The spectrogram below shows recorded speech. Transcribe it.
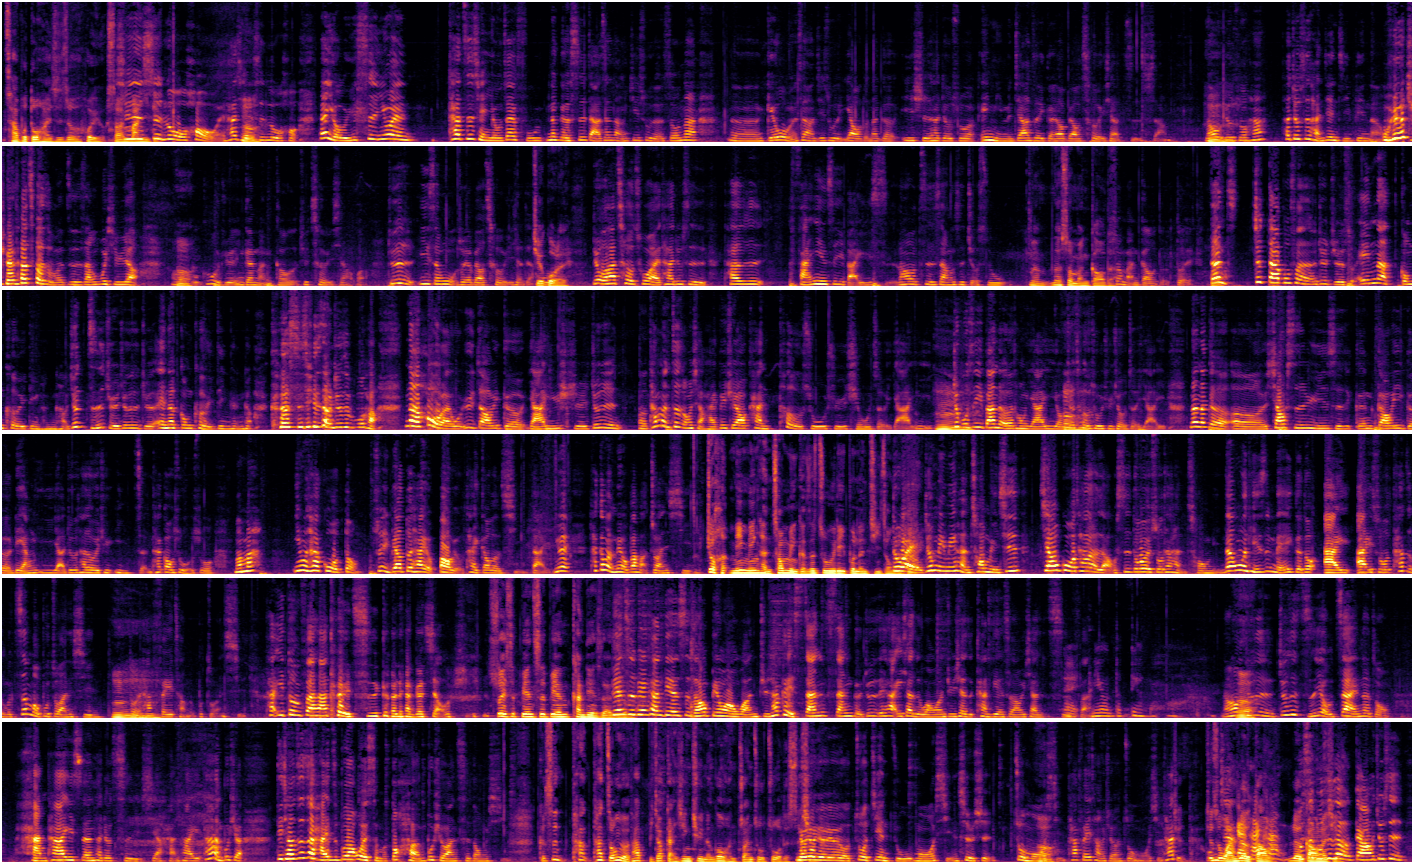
差不多，还是就会稍微其实是慢一点？落后哎、他其实是落后。但有一次，因为他之前有在服那个施打生长激素的时候，那嗯、呃给我们生长激素的药的那个医师他就说：“哎、你们家这个要不要测一下智商？”然后我就说：“哈，他就是罕见疾病啊！” 我就觉得他测什么智商不需要。然后我可我觉得应该蛮高的，去测一下好不好？就是医生问我说要不要测一下这样。结果嘞，结果他测出来，他就是他是反应是一百一十，然后智商是九十五。那那算蛮高的啊。算蛮高的，对。但就大部分人就觉得说，哎、那功课一定很好，就直觉就是觉得，哎、那功课一定很好，可实际上就是不好。那后来我遇到一个牙医师，就是呃，他们这种小孩必须要看特殊需求者牙医，嗯就不是一般的儿童牙医哦，嗯就特殊需求者牙医。那那个呃，肖思玉医师跟高一个梁医啊，就是他都会去义诊，他告诉我说，妈妈。因为他过动，所以你不要对他有抱有太高的期待，因为他根本没有办法专心。就很明明很聪明，可是注意力不能集中。对，就明明很聪明，其实教过他的老师都会说他很聪明，但问题是每一个都哀哀说他怎么这么不专心。嗯，对他嗯非常的不专心，他一顿饭他可以吃个两个小时，所以是边吃边看电视？边吃边看电视，然后边玩玩具，他可以三三个，就是他一下子玩玩具，一下子看电视，然后一下子吃哎、饭，你有的电话，然后就是、就是只有在那种喊他一声他就吃一下，喊他一他很不喜欢。迪乔治这孩子不知道为什么都很不喜欢吃东西，可是他他总有他比较感兴趣、能够很专注做的事情。有有有有有做建筑模型，是不是？做模型，他非常喜欢做模型。他就就是我们家玩乐高给他看、乐高。不是不是乐高，就是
